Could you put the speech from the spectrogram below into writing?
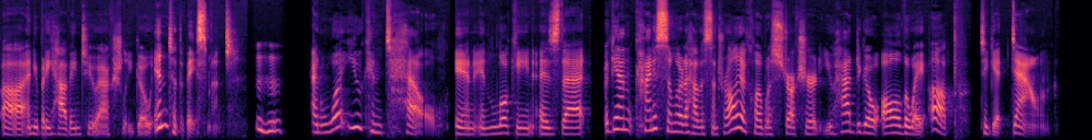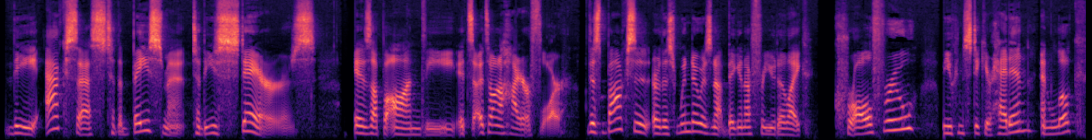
uh, anybody having to actually go into the basement. Mm-hmm. And what you can tell in in looking is that again, kind of similar to how the Centralia Club was structured, you had to go all the way up to get down. The access to the basement to these stairs is up on the it's it's on a higher floor. This box is, or this window is not big enough for you to like crawl through. You can stick your head in and look,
